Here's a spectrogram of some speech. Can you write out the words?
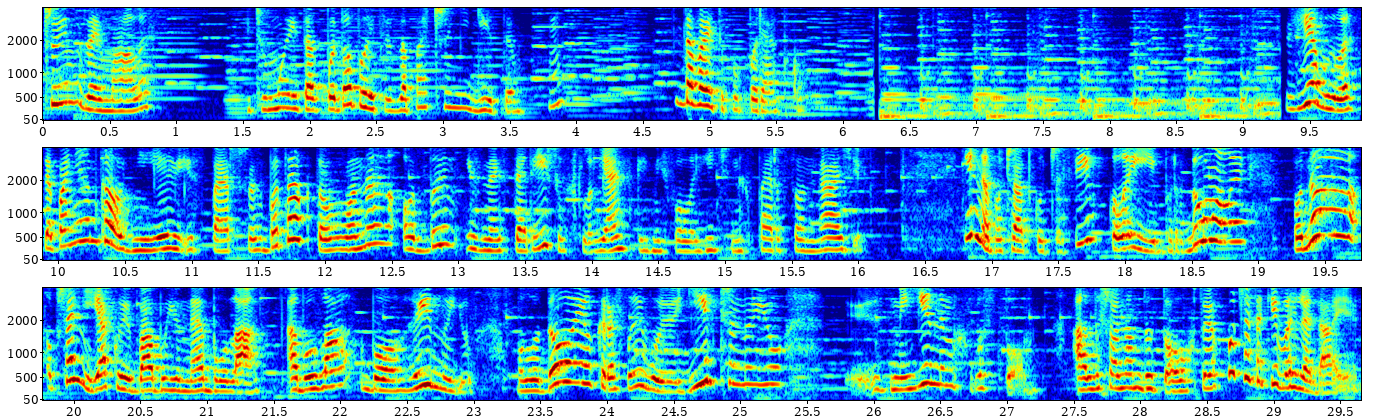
Чим займалась? І чому їй так подобаються запечені діти? М? Давайте по порядку. З'явилася панянка однією із перших, бо так то вона один із найстаріших слов'янських міфологічних персонажів. І на початку часів, коли її придумали, вона взагалі ніякою бабою не була, а була богиною, молодою, красивою дівчиною е, зміїним хвостом. Але що нам до того, хто як хоче, так і виглядає.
